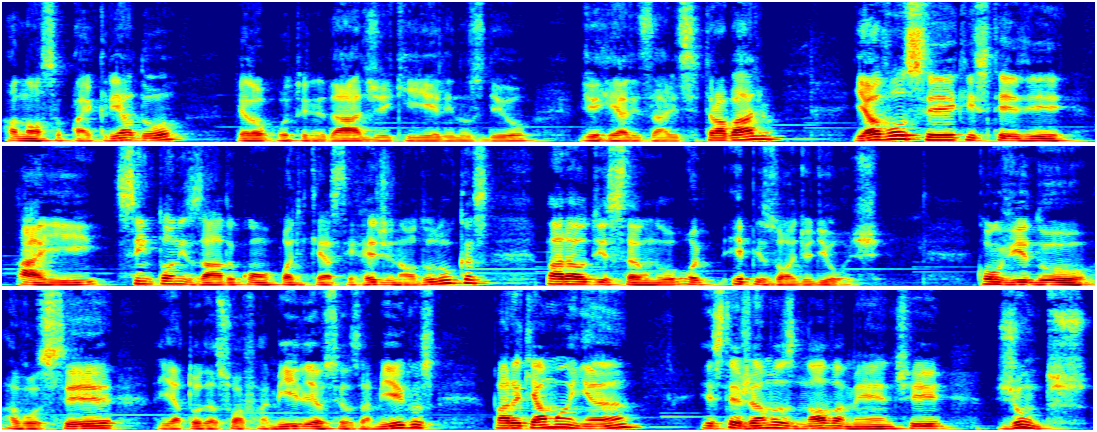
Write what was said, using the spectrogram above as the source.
ao nosso Pai Criador pela oportunidade que ele nos deu de realizar esse trabalho e a você que esteve aí sintonizado com o podcast Reginaldo Lucas para a audição no episódio de hoje. Convido a você e a toda a sua família, os seus amigos, para que amanhã estejamos novamente juntos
